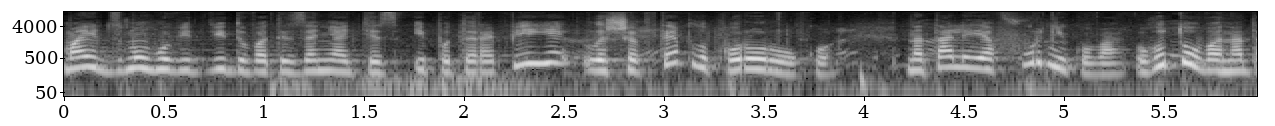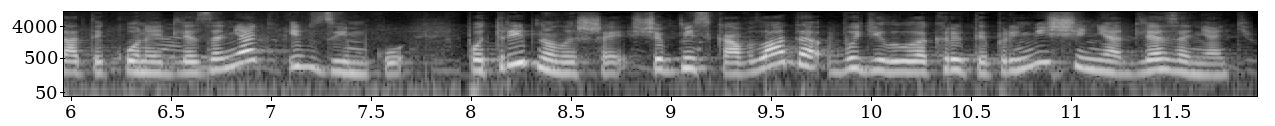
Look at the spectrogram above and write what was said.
мають змогу відвідувати заняття з іпотерапії лише в теплу пору року. Наталія Фурнікова готова надати коней для занять і взимку. Потрібно лише, щоб міська влада виділила крите приміщення для занять.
